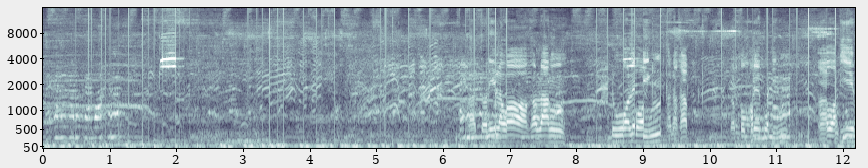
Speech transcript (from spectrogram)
และคณะกรรมการวัดนะครับอ่าตอนนี้เราก็กำลังดูวอลเลย์บอลหญิงนะครับกำลังชมวอลเลย์บอลหญิงระหว่างทีม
